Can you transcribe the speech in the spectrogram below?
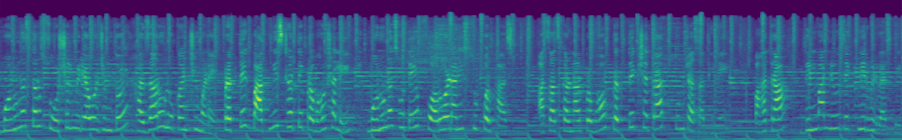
म्हणूनच तर सोशल मीडियावर जिंकतोय हजारो लोकांची मने. प्रत्येक बातमीच ठरते प्रभावशाली म्हणूनच होते फॉरवर्ड आणि सुपरफास्ट असाच करणार प्रभाव प्रत्येक क्षेत्रात तुमच्या साथीने. पाहत राहा दिनमान न्यूज एक निर्भीड व्यासपीठ.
